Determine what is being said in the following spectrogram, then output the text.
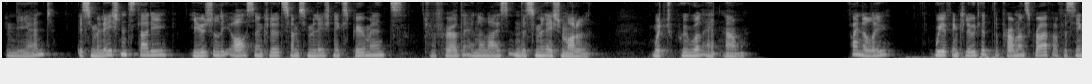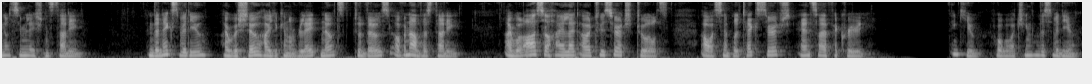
In the end, a simulation study usually also includes some simulation experiments to further analyze the simulation model, which we will add now. Finally, we have included the provenance graph of a single simulation study. In the next video, I will show how you can relate nodes to those of another study. I will also highlight our two search tools, our simple text search and Cypher query. Thank you for watching this video.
